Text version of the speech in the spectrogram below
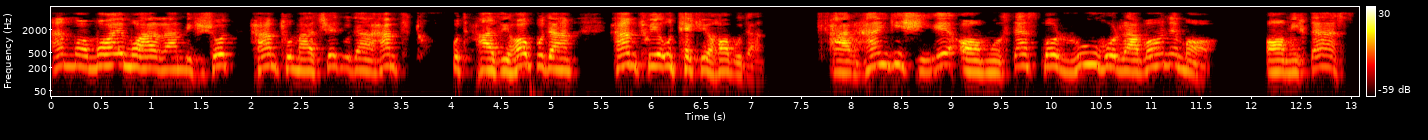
اما ماه محرم می‌کشد شد هم تو مسجد بودن هم تو تازی ها بودن هم توی اون تکیه ها بودن فرهنگ شیعه آموخته است با روح و روان ما. آمیخته است.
